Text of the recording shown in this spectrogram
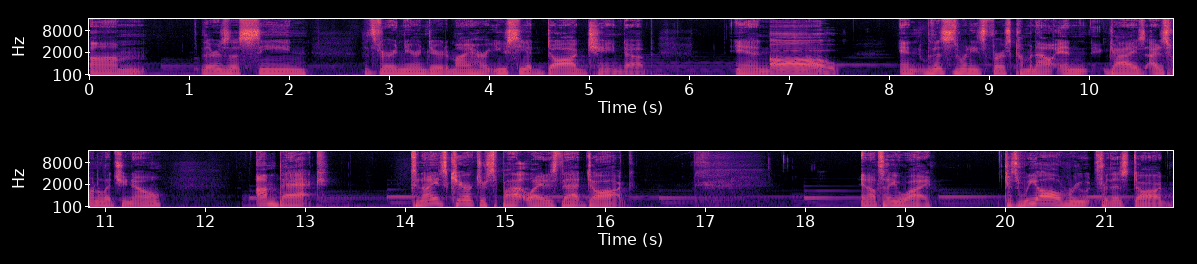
Um, there's a scene that's very near and dear to my heart. You see a dog chained up, and Oh, and this is when he's first coming out. And guys, I just want to let you know, I'm back. Tonight's character spotlight is that dog, and I'll tell you why. Because we all root for this dog.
